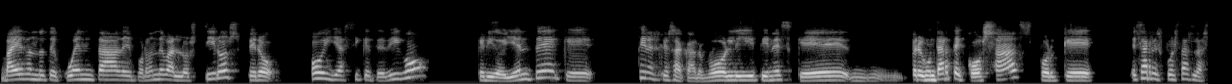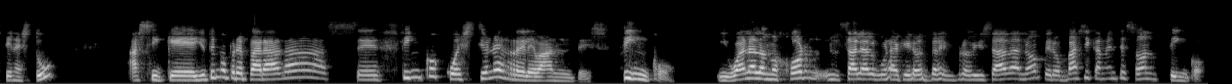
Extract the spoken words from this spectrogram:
vayas dándote cuenta de por dónde van los tiros, pero hoy ya sí que te digo, querido oyente, que tienes que sacar boli, tienes que mm, preguntarte cosas, porque esas respuestas las tienes tú. Así que yo tengo preparadas eh, cinco cuestiones relevantes, cinco. Igual a lo mejor sale alguna que otra improvisada, ¿no? Pero básicamente son cinco.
